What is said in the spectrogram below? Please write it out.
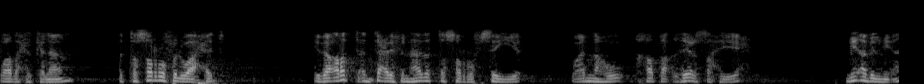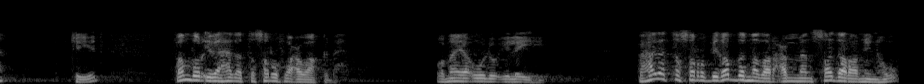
واضح الكلام. التصرف الواحد إذا أردت أن تعرف أن هذا التصرف سيء وأنه خطأ غير صحيح مئة بالمئة جيد. فانظر إلى هذا التصرف وعواقبه وما يؤول إليه. فهذا التصرف بغض النظر عمن صدر منه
